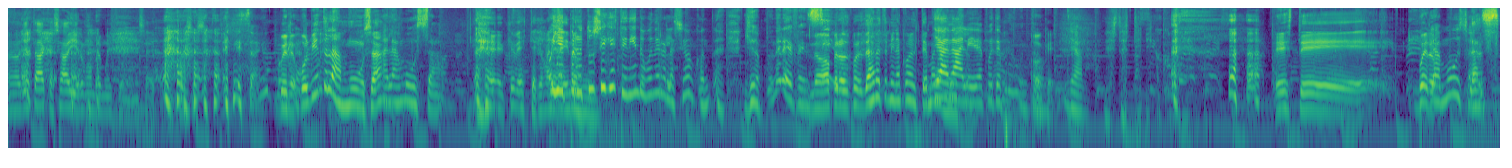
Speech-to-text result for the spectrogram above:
No, yo estaba casado y era un hombre muy fiel en esa época. Entonces, En esa época. bueno, volviendo a la musa. a la musa. qué bestia, qué Oye, pero tú sigues teniendo buena relación con. Le pone defensivo. No, pero, pero déjame terminar con el tema de Ya, musa. dale, y después te pregunto. Ok. Ya. Esto es típico. este. Bueno, Las musas.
